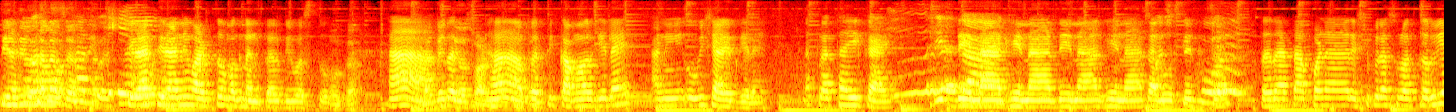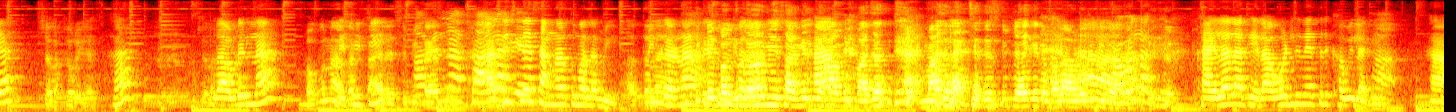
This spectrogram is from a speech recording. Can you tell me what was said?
तीन दिवस झाले असेल. तिळाने वाढतो मग नंतर दिवस तो. हो का? हा लगेच प्र- दिवस वाढतो. हा प्रत्येक कामावर गेलाय आणि ओवी शाळेत गेलाय. ना, प्रथा ही काय? देना घेना देना घेना चालू असते तिचं तर आता आपण रेसिपीला सुरुवात करूया? चला करूया. हा? तुला आवडेल ना बघू ना आता मेथीची? काय रेसिपी काय आवडेल ना, आधीच लागेल. नाही सांगणार तुम्हाला मी आता मी नाही. करणार ते तिकडे तुम्ही बघितल्यावर बघा. मी सांगेल की हा. मी माझ्या माझ्या रेसिपी आहे की नाही मला आवडेल की. खावं नाही लागेल खायला लागेल आवडली नाही तरी खावी लागेल हा.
